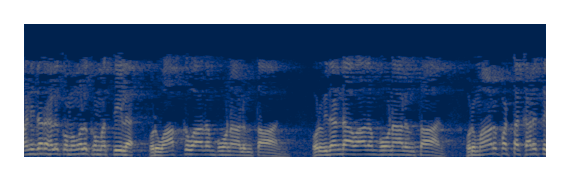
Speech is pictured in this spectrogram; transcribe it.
மனிதர்களுக்கும் உங்களுக்கும் மத்தியில ஒரு வாக்குவாதம் போனாலும் தான் ஒரு விதண்டாவாதம் போனாலும் தான் ஒரு மாறுபட்ட கருத்து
